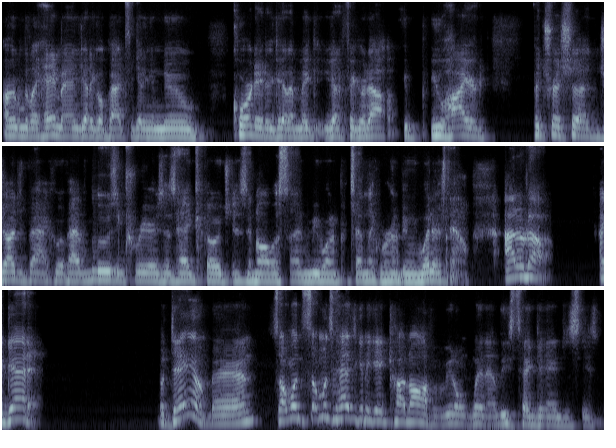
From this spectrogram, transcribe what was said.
are gonna be like, hey man, you got to go back to getting a new coordinator. You got to make, you got to figure it out. You, you hired Patricia Judge back, who have had losing careers as head coaches, and all of a sudden we want to pretend like we're going to be winners now. I don't know. I get it. But damn, man, someone someone's head's gonna get cut off if we don't win at least ten games this season.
